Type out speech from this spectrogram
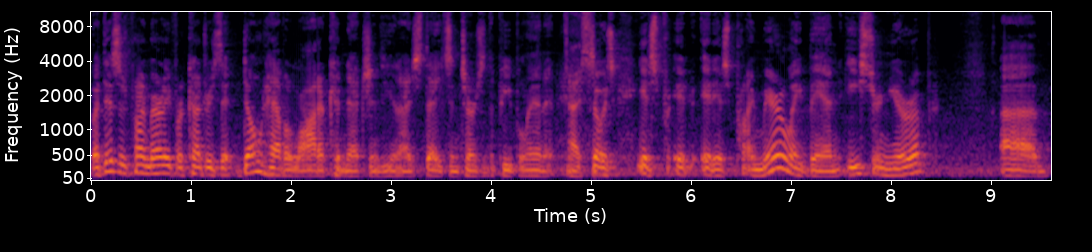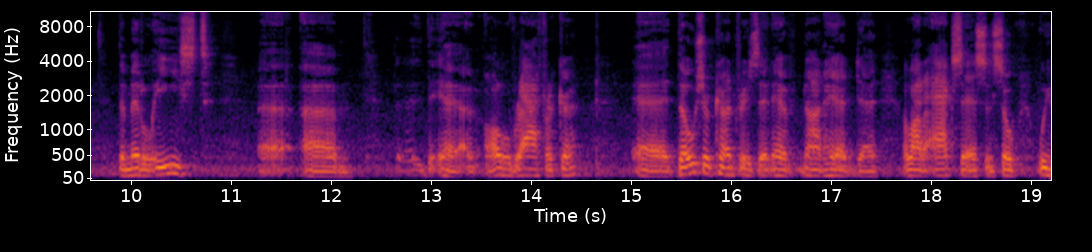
but this is primarily for countries that don't have a lot of connection to the United States in terms of the people in it. So it's it's it, it has primarily been Eastern Europe, uh, the Middle East, um, uh, all over Africa. Uh, those are countries that have not had uh, a lot of access, and so we,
